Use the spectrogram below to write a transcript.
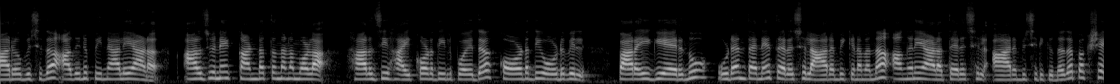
ആരോപിച്ചത്. അതിനു പിന്നാലെയാണ് അർജുനെ കണ്ടെത്തണമുള്ള ഹർജി ഹൈക്കോടതിയിൽ പോയത്. കോടതി ഒടുവിൽ പറയുകയായിരുന്നു ഉടൻ തന്നെ തെരച്ചിൽ ആരംഭിക്കണമെന്ന് അങ്ങനെയാണ് തെരച്ചിൽ ആരംഭിച്ചിരിക്കുന്നത്. പക്ഷേ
